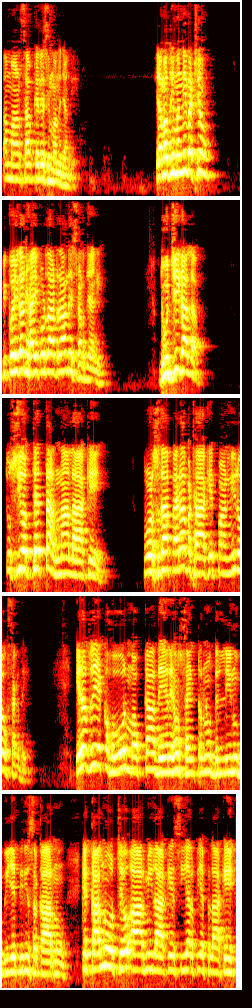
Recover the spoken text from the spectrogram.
ਤਾਂ ਮਾਨ ਸਾਹਿਬ ਕਹਿੰਦੇ ਅਸੀਂ ਮੰਨ ਜਾਾਂਗੇ। ਇਹਦਾ ਮਤਲਬ ਤੁਸੀਂ ਮੰਨੀ ਬੈਠੇ ਹੋ ਵੀ ਕੋਈ ਗੱਲ ਨਹੀਂ ਹਾਈ ਕੋਰਟ ਦਾ ਆਰਡਰ ਆਂਦੇ ਛੱਡ ਦਿਆਂਗੇ। ਦੂਜੀ ਗੱਲ, ਤੁਸੀਂ ਉੱਥੇ ਧਰਨਾ ਲਾ ਕੇ ਪੁਲਿਸ ਦਾ ਪਹਿਰਾ ਬਿਠਾ ਕੇ ਪਾਣੀ ਨਹੀਂ ਰੋਕ ਸਕਦੇ। ਇਹਦਾ ਤੁਸੀਂ ਇੱਕ ਹੋਰ ਮੌਕਾ ਦੇ ਰਹੇ ਹੋ ਸੈਂਟਰ ਨੂੰ, ਦਿੱਲੀ ਨੂੰ, ਬੀਜੇਪੀ ਦੀ ਸਰਕਾਰ ਨੂੰ, ਕਿ ਕੱਲ ਨੂੰ ਉੱਥੇ ਉਹ ਆਰਮੀ ਲਾ ਕੇ, ਸੀਆਰਪੀਐਫ ਲਾ ਕੇ,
